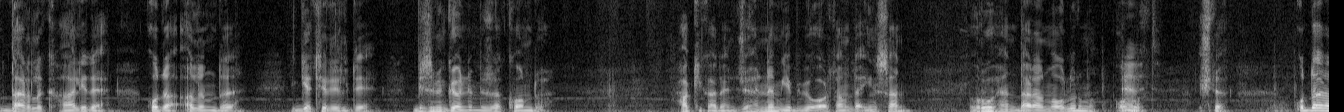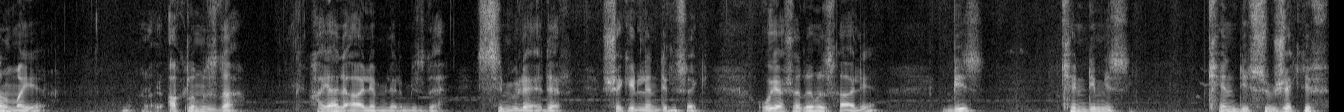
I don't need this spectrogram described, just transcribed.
darlık hali de o da alındı, getirildi, bizim gönlümüze kondu. Hakikaten cehennem gibi bir ortamda insan ruhen daralma olur mu? Olur. Evet. İşte o daralmayı aklımızda, hayal alemlerimizde simüle eder, şekillendirirsek o yaşadığımız hali biz kendimiz kendi sübjektif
